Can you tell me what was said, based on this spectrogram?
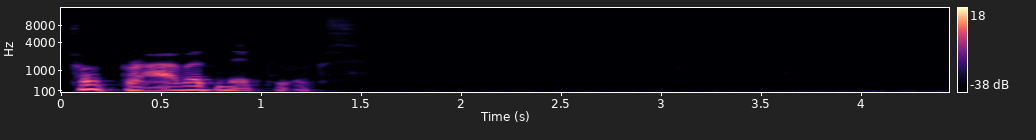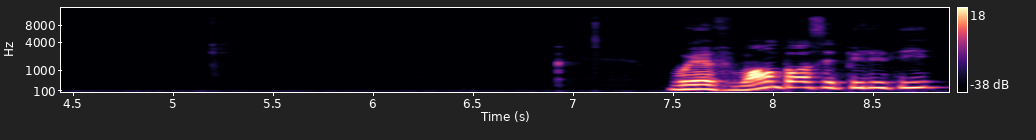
for private networks. We have one possibility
